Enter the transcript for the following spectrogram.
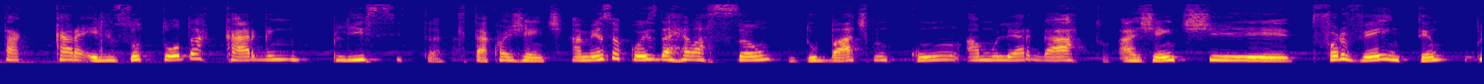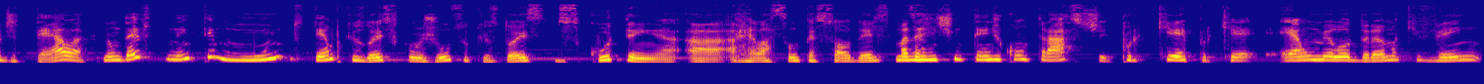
tá, cara, ele usou toda a carga implícita que tá com a gente. A mesma coisa da relação do Batman com a mulher gato. A gente for ver em tempo de tela, não deve nem ter muito tempo que os dois ficam juntos, que os dois discutem a, a- relação pessoal deles, mas a gente entende o contraste. Por quê? Porque é um melodrama que vem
